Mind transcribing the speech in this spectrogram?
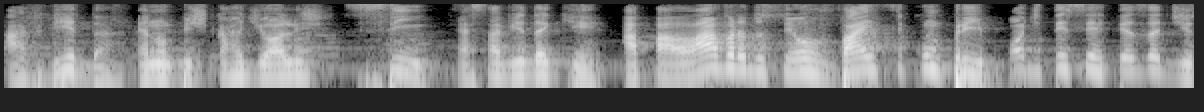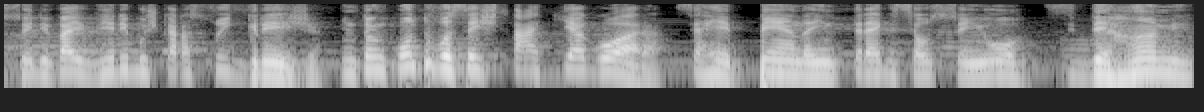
A vida vida é num piscar de olhos, sim. Essa vida aqui. A palavra do Senhor vai se cumprir. Pode ter certeza disso. Ele vai vir e buscar a sua igreja. Então, enquanto você está aqui agora, se arrependa, entregue-se ao Senhor, se derrame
